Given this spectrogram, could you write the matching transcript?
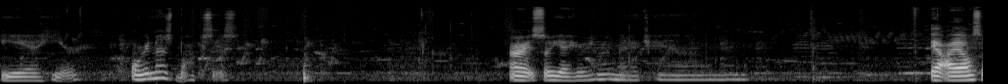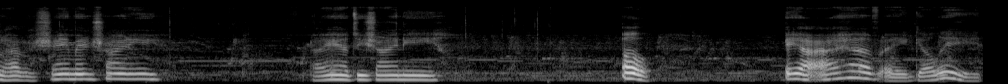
Yeah, here. Organized boxes. Alright, so yeah, here's my Medicham. Yeah, I also have a Shaymin Shiny. Diancie Shiny. Oh. Yeah, I have a Gallade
